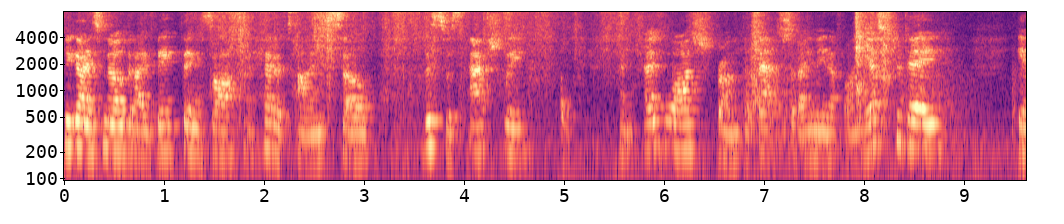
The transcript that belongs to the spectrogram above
You guys know that I bake things off ahead of time, so this was actually an egg wash from the batch that I made up on yesterday in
